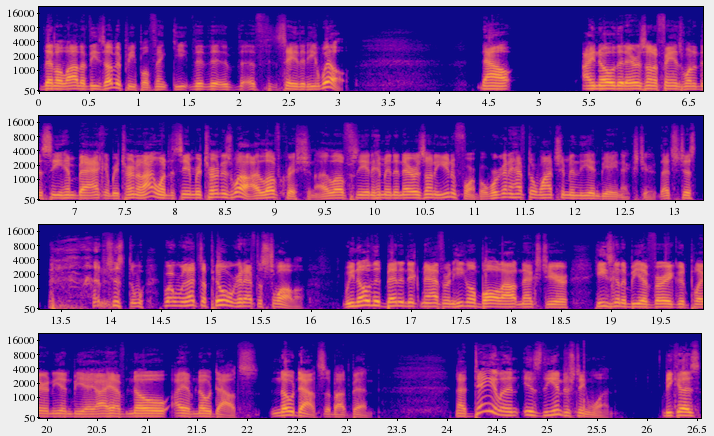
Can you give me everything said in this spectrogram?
than a lot of these other people think he, the, the, the, say that he will. Now, I know that Arizona fans wanted to see him back and return, and I wanted to see him return as well. I love Christian. I love seeing him in an Arizona uniform, but we're going to have to watch him in the NBA next year. That's just, that's just, well, that's a pill we're going to have to swallow. We know that Bennedict Mathurin, he's going to ball out next year. He's going to be a very good player in the NBA. I have no, I have no doubts, no doubts about Ben. Now, Dalen is the interesting one because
